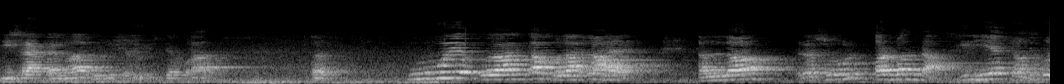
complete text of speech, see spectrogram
तीसरा कलमा गुरु शरीफ इस्तेफार पूरे कुरान का खुलासा है। अल्लाह, रसूल और बंदा। तीन ही चौथी को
